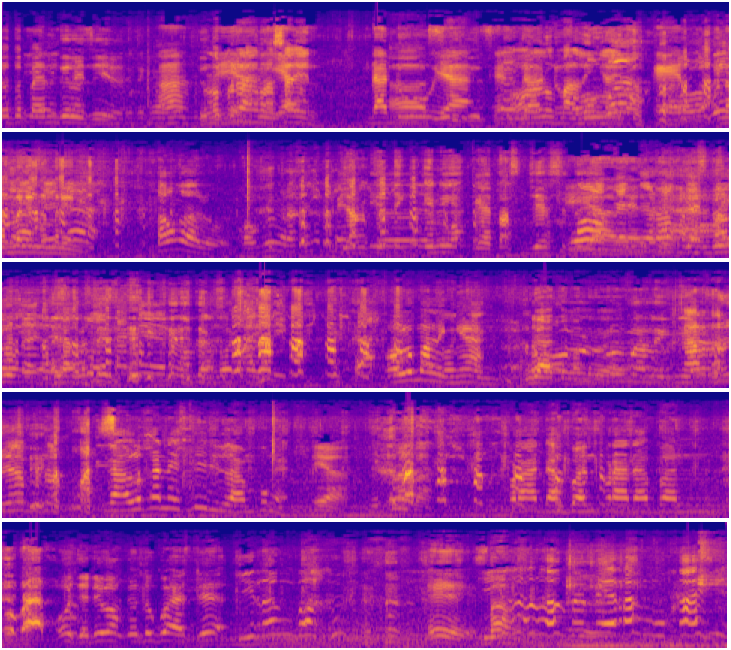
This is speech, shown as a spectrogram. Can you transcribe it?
tutup pentil sih. Ah, Lo pernah ngerasain? Dadu Ah, ya. yang Oh, lu palingnya itu. Nemenin nemenin. Tahu nggak lu? Kalau gue ngerasanya kayak yang titik ini kayak tas jazz Iya, Wah, iya, pengen iya. rock dulu. Oh lu malingnya? Enggak teman gue. Karena bener Enggak, lu kan SD di Lampung ya? Iya. Itu peradaban-peradaban Oh jadi waktu itu gue SD. Girang bang, Eh bang. girang sampai merah mukanya.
